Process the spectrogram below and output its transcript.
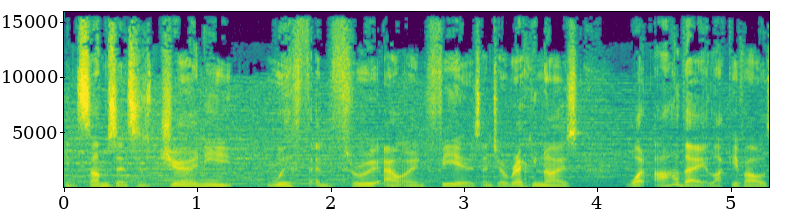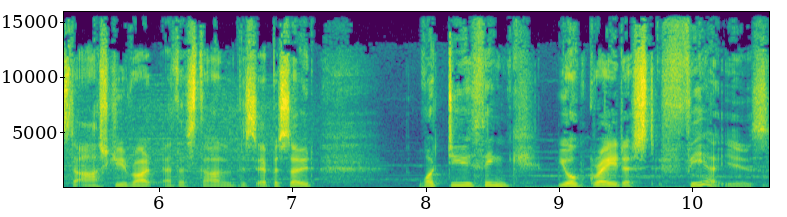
in some senses, journey with and through our own fears and to recognize what are they. Like if I was to ask you right at the start of this episode, what do you think your greatest fear is?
